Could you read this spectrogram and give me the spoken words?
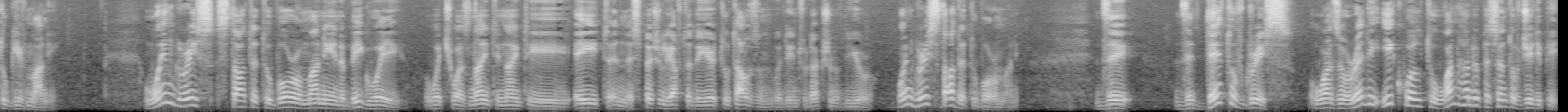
to give money. When Greece started to borrow money in a big way, which was 1998 and especially after the year 2000 with the introduction of the euro, when Greece started to borrow money, the, the debt of Greece was already equal to 100% of GDP.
